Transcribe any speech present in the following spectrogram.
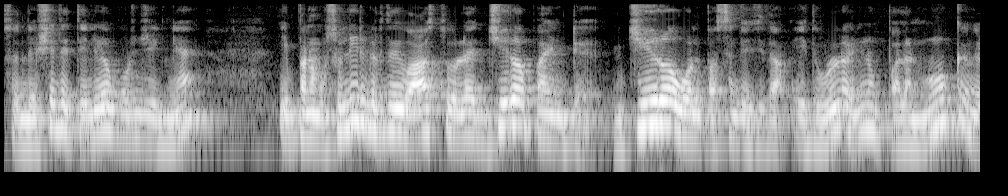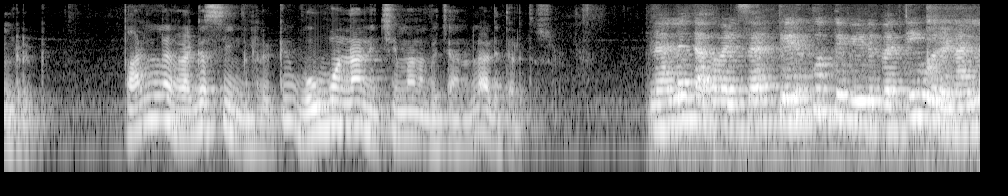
ஸோ இந்த விஷயத்தை தெளிவாக புரிஞ்சுக்கிங்க. இப்போ நம்ம சொல்லியிருக்கிறது வாஸ்துவில் zero point zero one percentage தான். இது உள்ள இன்னும் பல நுணுக்கங்கள் இருக்குது பல ரகசியங்கள் இருக்குது ஒவ்வொன்றா நிச்சயமாக நம்ம சேனலில் அடுத்தடுத்து சொல்லுவோம் நல்ல தகவல் சார். தெருக்குத்து வீடு பத்தி ஒரு நல்ல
